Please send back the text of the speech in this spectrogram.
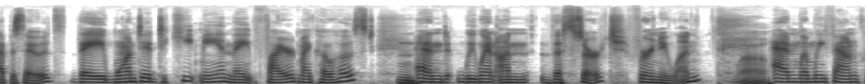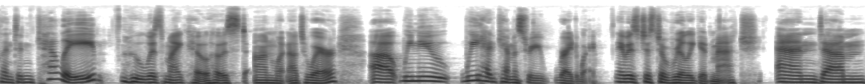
episodes. They wanted to keep me and they fired my co host. And we went on the search for a new one. Wow. And when we found Clinton Kelly, who was my co host on What Not to Wear, uh, we knew we had chemistry right away. It was just a really good match. And, um,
